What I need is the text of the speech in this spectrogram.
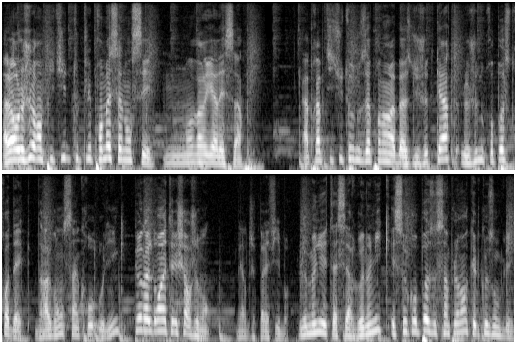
Alors le jeu remplit-il toutes les promesses annoncées? Hmm, On va regarder ça. Après un petit tuto nous apprenant la base du jeu de cartes, le jeu nous propose 3 decks, Dragon, Synchro ou Link, puis on a le droit à un téléchargement. Merde, j'ai pas la fibre. Le menu est assez ergonomique et se compose de simplement quelques onglets.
